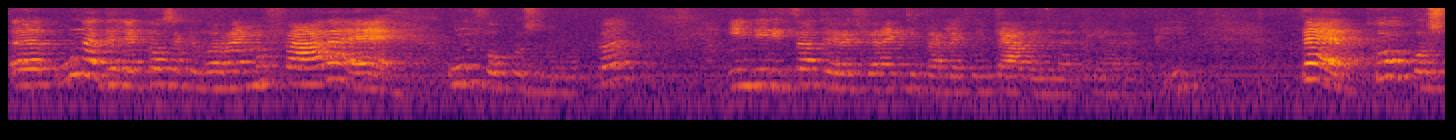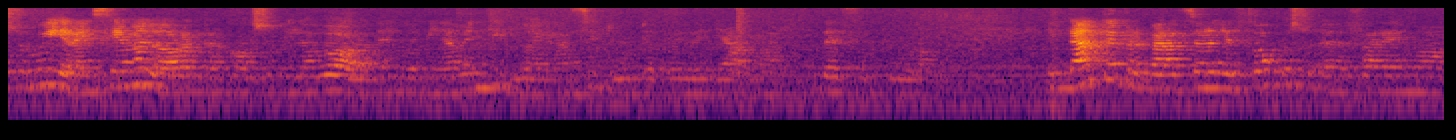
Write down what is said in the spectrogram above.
Eh, una delle cose che vorremmo fare è un focus group indirizzato ai referenti per l'equità del PRP per co-costruire insieme a loro il percorso di lavoro del 2022 innanzitutto e poi vediamo del futuro. Intanto in preparazione del focus eh, faremo,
